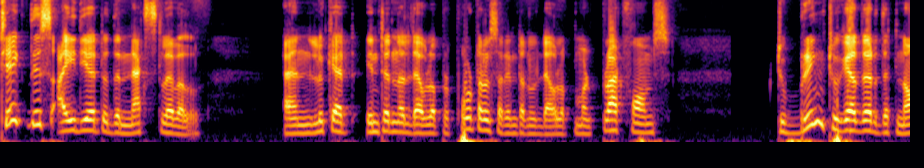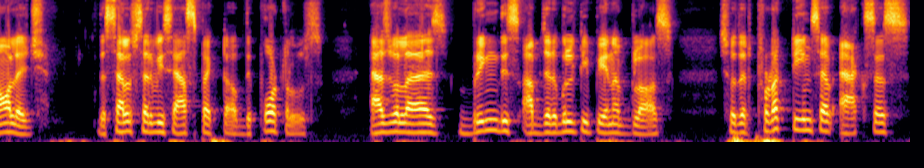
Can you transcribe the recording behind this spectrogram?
take this idea to the next level and look at internal developer portals or internal development platforms to bring together that knowledge, the self-service aspect of the portals, as well as bring this observability pane of glass so that product teams have access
